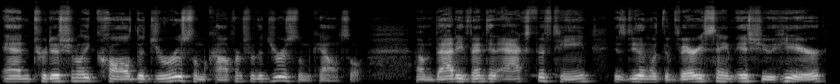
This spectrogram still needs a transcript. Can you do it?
and traditionally called the Jerusalem Conference or the Jerusalem Council. Um, that event in Acts 15 is dealing with the very same issue here,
